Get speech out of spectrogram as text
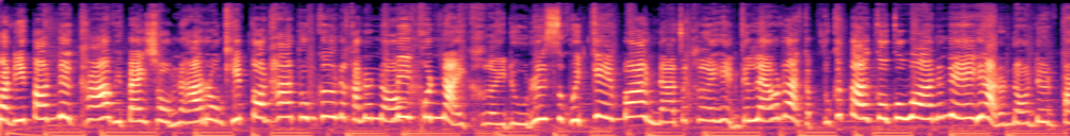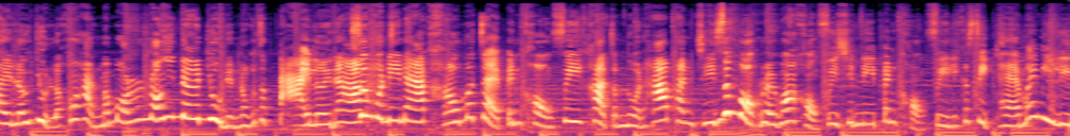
วัสดีตอนดึกค่ะ พี่แป้งชมนะคะลงคลิปตอนห้าทุ่มครึ่งนะคะน้องๆมีคนไหนเคยดูเรื่องสควิตเกมบ้างน่าจะเคยเห็นกันแล้วล่ะกับตุ๊กตาโกโกวานั่นเองที่อะน้องๆเดินไปแล้วหยุดแล้วเขาหันมามองแล้วน้องยังเดินอยู่เดี๋ยวน้องก็จะตายเลยนะคะซึ่งวันนี้นะคะเขามาแจกเป็นของฟรีค่ะจำนวน 5,000 ชิ้นซึ่งบอกเลยว่าของฟรีชิ้นนี้เป็นของฟรีลิขสิทธิ์แท้ไม่มีรี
